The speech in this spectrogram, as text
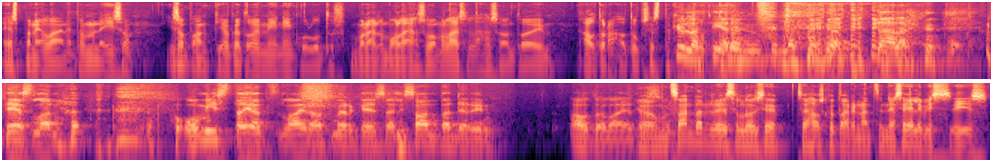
espanjalainen iso, iso pankki, joka toimii niin kulutus. Monella, monella suomalaisillahan se on toi autorahoituksesta. Kyllä, tuttu. tiedän. Täällä Teslan omistajat lainausmerkeissä, eli Santanderin autoilla. Joo, mutta Santanderilla oli se, se hauska tarina, että ne selvisi siis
